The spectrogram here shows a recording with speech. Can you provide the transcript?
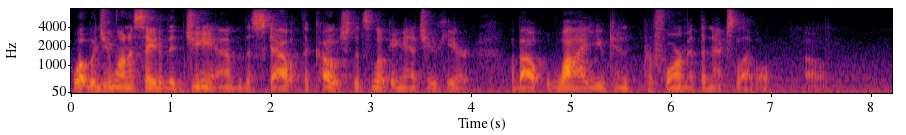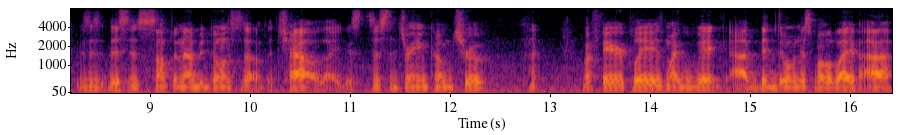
what would you want to say to the GM, the scout, the coach that's looking at you here about why you can perform at the next level? Oh, this is this is something I've been doing since I was a child. Like it's just a dream come true. my favorite player is Michael Vick. I've been doing this my whole life. I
